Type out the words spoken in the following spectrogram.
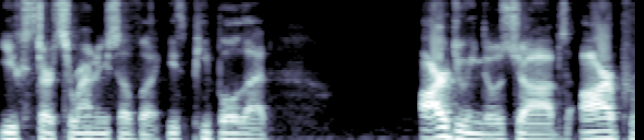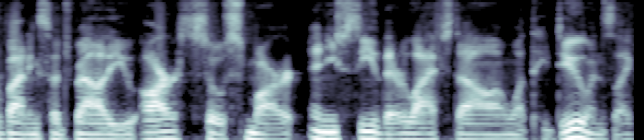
you start surrounding yourself with like these people that are doing those jobs are providing such value are so smart and you see their lifestyle and what they do and it's like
